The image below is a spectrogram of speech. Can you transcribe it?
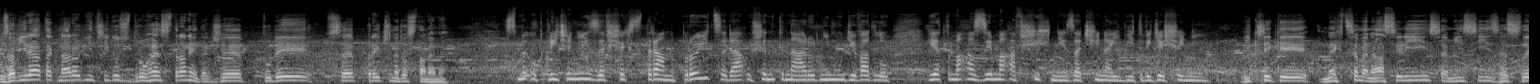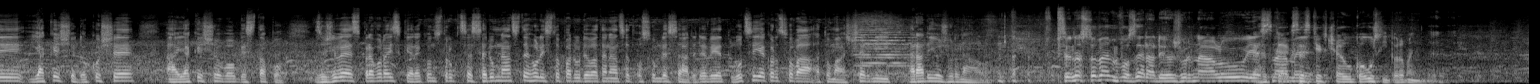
Uzavírá tak národní třídu z druhé strany, takže tudy se pryč nedostaneme. Jsme obklíčení ze všech stran. Projít se dá už jen k Národnímu divadlu. Je tma a zima a všichni začínají být vyděšení. Výkřiky Nechceme násilí se mísí z hesly Jakeše do koše a Jakešovo gestapo. Ze živé spravodajské rekonstrukce 17. listopadu 1989 Lucie Korcová a Tomáš Černý, Radiožurnál. V přenosovém voze Radiožurnálu je Hezké, s námi... jak se z těch čajů kousí, promiňte.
